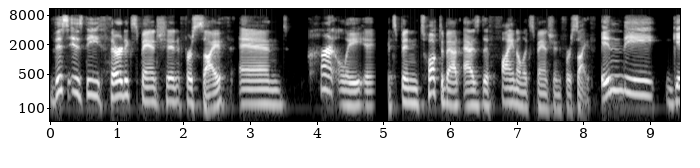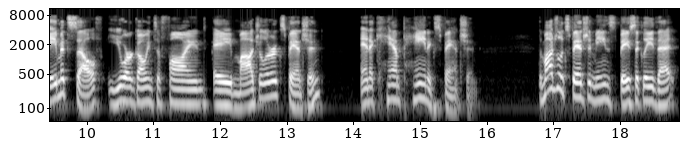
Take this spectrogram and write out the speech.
This is the third expansion for Scythe, and currently it's been talked about as the final expansion for Scythe. In the game itself, you are going to find a modular expansion and a campaign expansion. The modular expansion means basically that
